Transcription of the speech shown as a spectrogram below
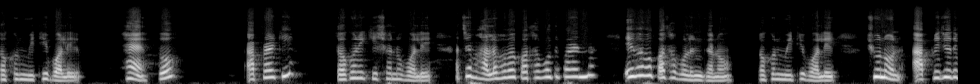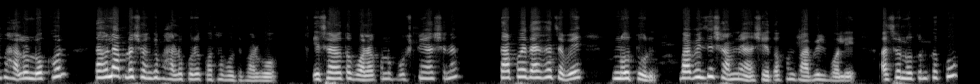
তখন মিঠি বলে হ্যাঁ তো? আপনার কি? তখনই কৃষাণু বলে আচ্ছা ভালোভাবে কথা বলতে পারেন না? এভাবে কথা বলেন কেন? তখন মিঠি বলে, শুনুন, আপনি যদি ভালো লোক হন, তাহলে আপনার সঙ্গে ভালো করে কথা বলতে পারব। এছাড়া তো বলার কোনো প্রশ্নই আসে না। তারপরে দেখা যাবে নতুন, বাবিল যে সামনে আসে, তখন বাবিল বলে আচ্ছা নতুন কাকু,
